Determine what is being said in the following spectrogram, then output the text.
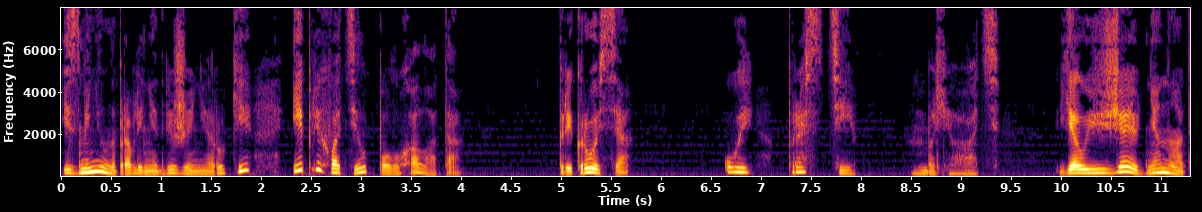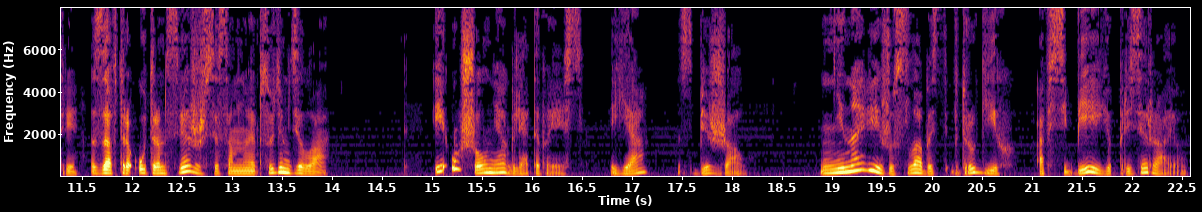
изменил направление движения руки и прихватил полу халата. «Прикройся!» «Ой, прости!» Блять. Я уезжаю дня на три. Завтра утром свяжешься со мной, обсудим дела. И ушел, не оглядываясь. Я сбежал. Ненавижу слабость в других, а в себе ее презираю.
